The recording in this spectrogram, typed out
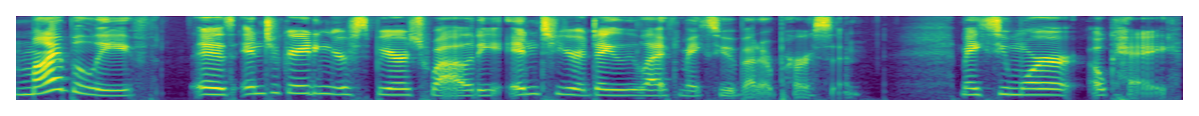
My belief is integrating your spirituality into your daily life makes you a better person, makes you more okay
